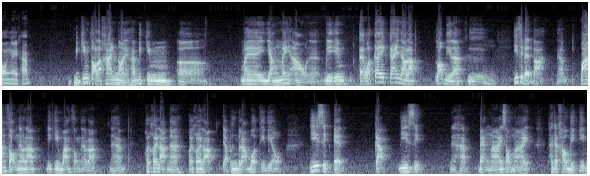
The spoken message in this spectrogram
มองไงครับ บิ๊กกิมต่อราคาอีกหน่อยครับบิ๊กกิมเอ่อไม่ยังไม่เอานะบีเอ็มแต่ว่าใกล้ใกล้แนวรับรอบนี้แล้วคืออืม21บาทนะครับ วางสองแนวรับบิ๊กกิมวางสองแนวรับนะครับ ค่อยๆรับนะ ค่อยๆรับ อย่าเพิ่งไปรับหมดทีเดียว21กับ20นะครับ แบ่งไม้สองไม้ ถ้าจะเข้าบิ๊กกิม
